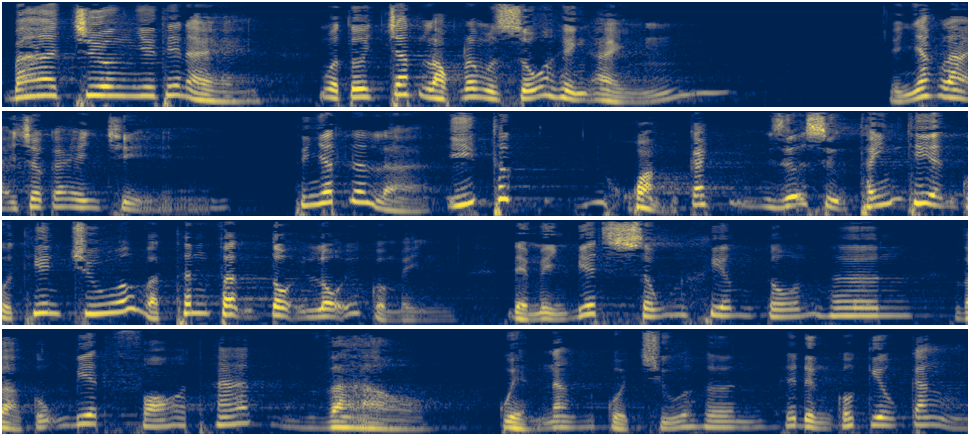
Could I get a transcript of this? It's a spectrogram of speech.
ba chương như thế này, mà tôi chắt lọc ra một số hình ảnh để nhắc lại cho các anh chị. Thứ nhất đó là ý thức, khoảng cách giữa sự thánh thiện của thiên chúa và thân phận tội lỗi của mình để mình biết sống khiêm tốn hơn và cũng biết phó thác vào quyền năng của chúa hơn. Thế đừng có kiêu căng.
